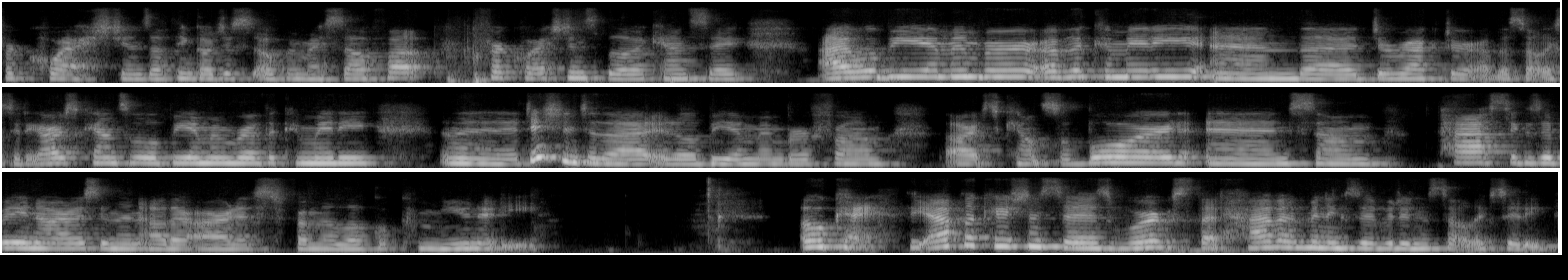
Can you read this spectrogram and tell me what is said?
for questions. I think I'll just open myself up for questions, but I can say I will be a member of the committee and the director of the Salt Lake City Arts Council will be a member of the committee. And then in addition to that, it'll be a member from the Arts Council board and some past exhibiting artists and then other artists from the local community. Okay, the application says works that haven't been exhibited in Salt Lake City.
